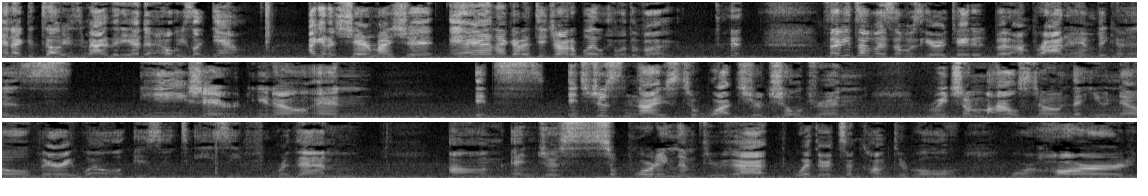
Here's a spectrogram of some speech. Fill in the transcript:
and I could tell he was mad that he had to help. He's like, damn, I gotta share my shit and I gotta teach her how to play. Like, what the fuck? so I can tell my son was irritated, but I'm proud of him because he shared, you know, and it's it's just nice to watch your children reach a milestone that you know very well isn't easy for them. Um, and just supporting them through that, whether it's uncomfortable or hard,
